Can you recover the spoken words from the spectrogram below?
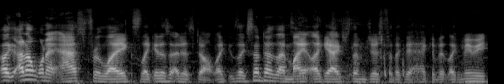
like I don't want to ask for likes. Like I just I just don't. Like it's like sometimes I might like ask them just for like the heck of it. Like maybe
